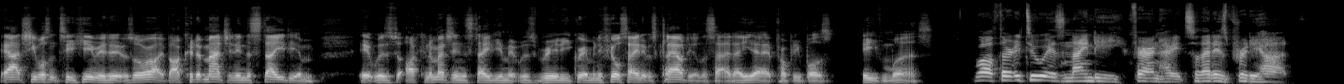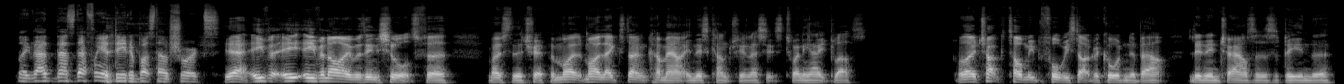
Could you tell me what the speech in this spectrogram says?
it actually wasn't too humid. It was all right. But I could imagine in the stadium, it was. I can imagine in the stadium, it was really grim. And if you're saying it was cloudy on the Saturday, yeah, it probably was even worse. well, 32 is 90 Fahrenheit, so that is pretty hot. Like that that's definitely a day to bust out shorts. Yeah, even e- even I was in shorts for most of the trip, and my my legs don't come out in this country unless it's 28 plus. Although Chuck told me before we started recording about linen trousers being the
